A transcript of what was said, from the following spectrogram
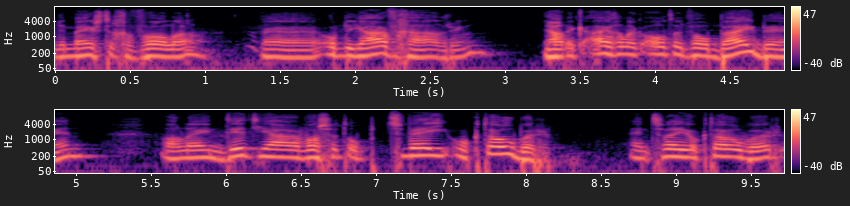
de meeste gevallen op de jaarvergadering. Ja. Waar ik eigenlijk altijd wel bij ben. Alleen dit jaar was het op 2 oktober. En 2 oktober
